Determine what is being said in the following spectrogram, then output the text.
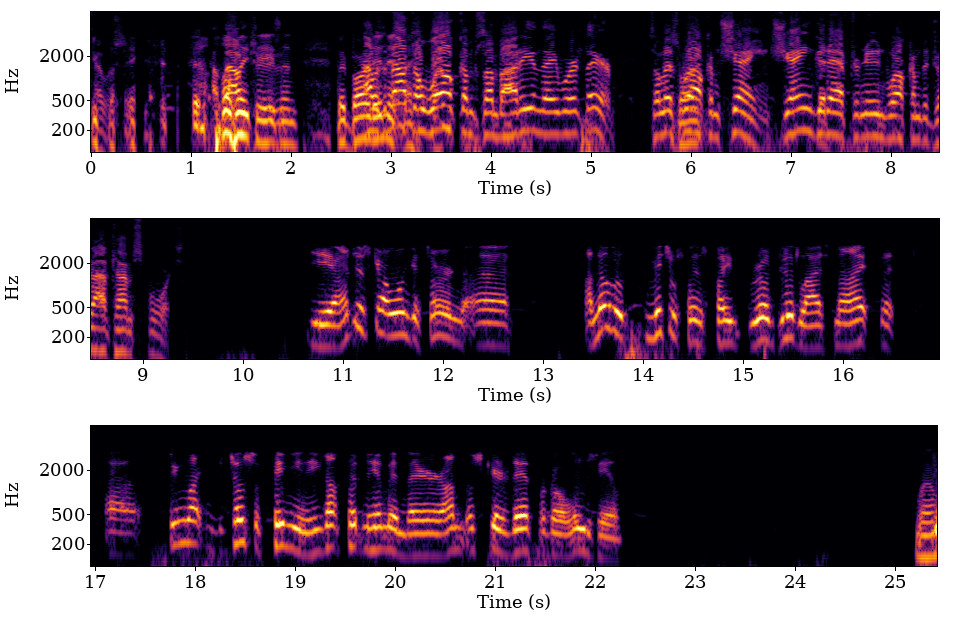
That was anyway, only teasing. But Bart, I was about it, to welcome somebody, and they weren't there. So let's Bart. welcome Shane. Shane, good afternoon. Welcome to Drive Time Sports. Yeah, I just got one concern. Uh, I know the Mitchell twins played real good last night, but uh, seemed like Joseph Pinion, he's not putting him in there. I'm scared to death we're going to lose him. Well,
